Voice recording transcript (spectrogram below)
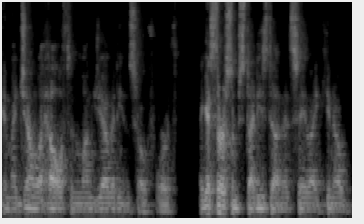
in my general health and longevity and so forth. I guess there are some studies done that say like, you know,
